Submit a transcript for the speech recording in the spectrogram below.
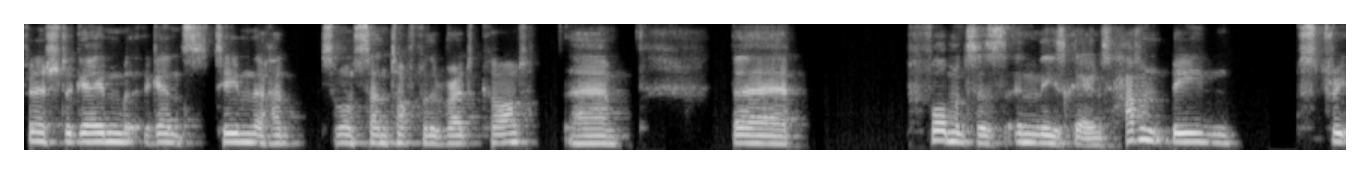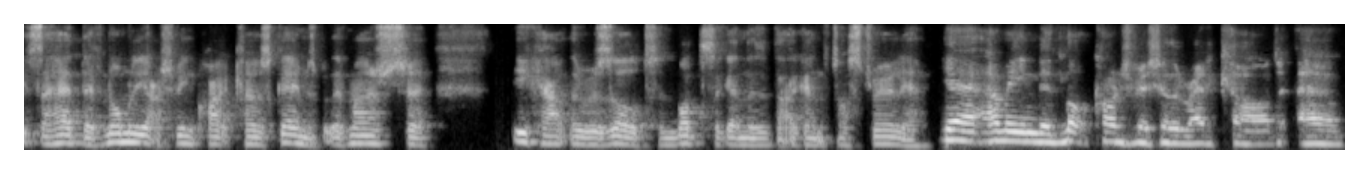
finished a game against a team that had someone sent off with a red card. Um, their performances in these games haven't been streets ahead. They've normally actually been quite close games, but they've managed to eke out the result. And once again, they did that against Australia. Yeah, I mean, a lot of controversy the red card. Um,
